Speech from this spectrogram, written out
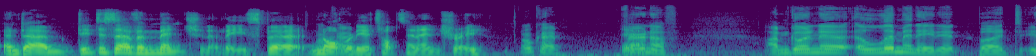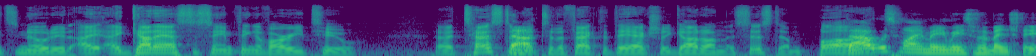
and um, did deserve a mention at least, but not Okay. really a top 10 entry. Okay, fair Yeah. enough. I'm going to eliminate it, but it's noted. I, I got to ask the same thing of RE2. A testament That- to the fact that they actually got it on the system, but That was my main reason for mentioning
